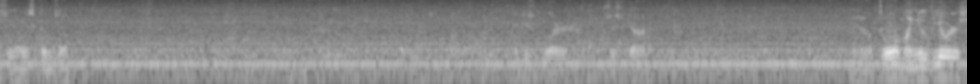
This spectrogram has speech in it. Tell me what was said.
See how this comes up. Just blur. It's just gone. You know, to all my new viewers,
